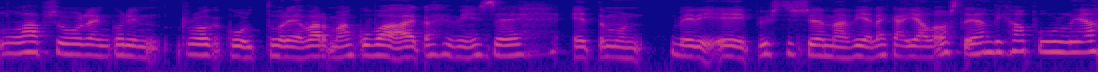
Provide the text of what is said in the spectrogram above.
lapsuuden kodin ruokakulttuuria varmaan kuvaa aika hyvin se, että mun veli ei pysty syömään vieläkään jalostajan lihapullia.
